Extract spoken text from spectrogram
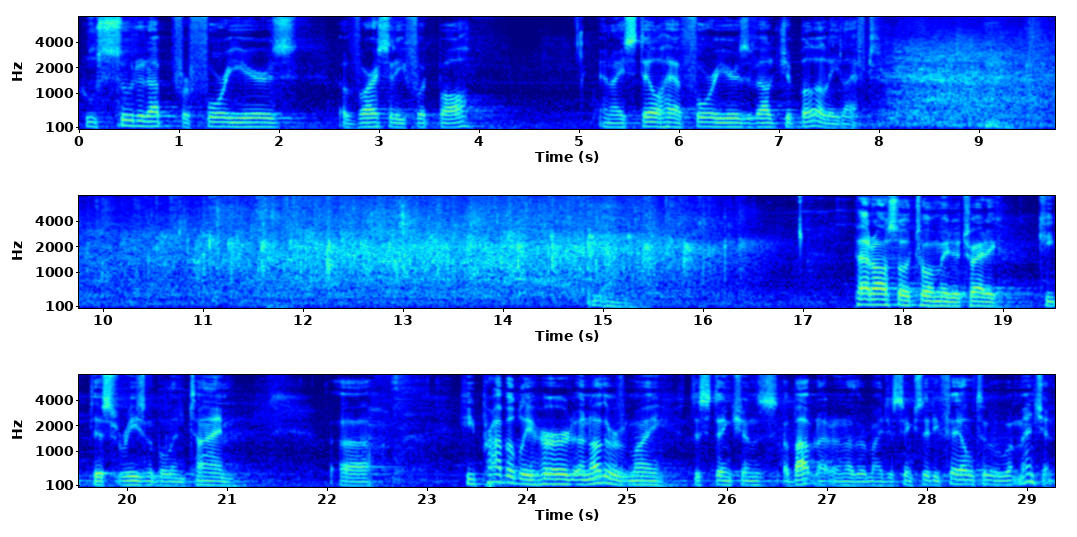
who suited up for four years of varsity football, and I still have four years of eligibility left. Pat also told me to try to keep this reasonable in time. Uh, he probably heard another of my distinctions, about another of my distinctions that he failed to mention.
